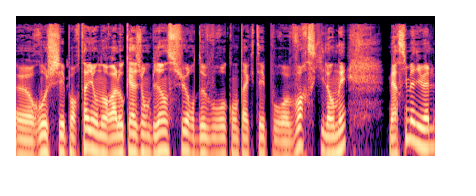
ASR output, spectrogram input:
euh, Rocher Portail. On aura l'occasion, bien sûr, de vous recontacter pour voir ce qu'il en est. Merci Manuel.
